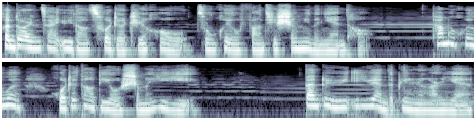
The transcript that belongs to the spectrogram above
很多人在遇到挫折之后，总会有放弃生命的念头。他们会问：活着到底有什么意义？但对于医院的病人而言，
